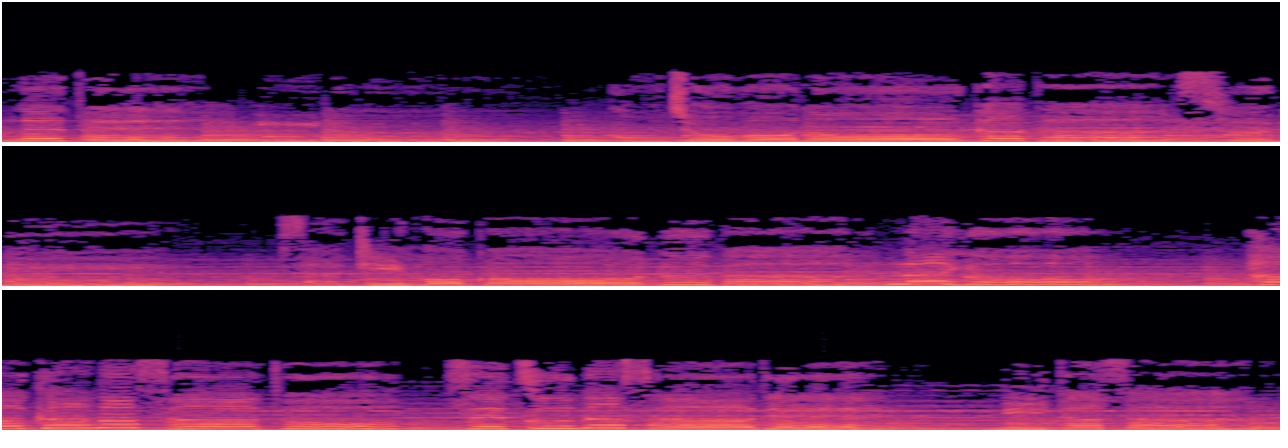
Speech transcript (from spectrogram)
れている古城の片隅咲き誇るなさで満たさ。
